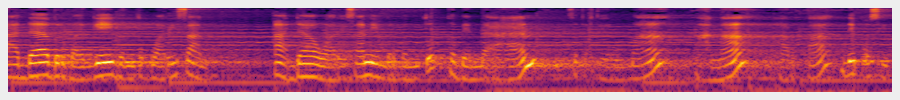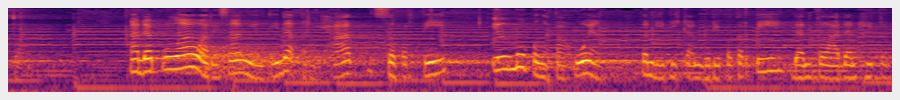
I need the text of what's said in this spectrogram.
ada berbagai bentuk warisan. Ada warisan yang berbentuk kebendaan seperti rumah, tanah, harta, deposito. Ada pula warisan yang tidak terlihat seperti ilmu pengetahuan, pendidikan budi pekerti, dan teladan hidup.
